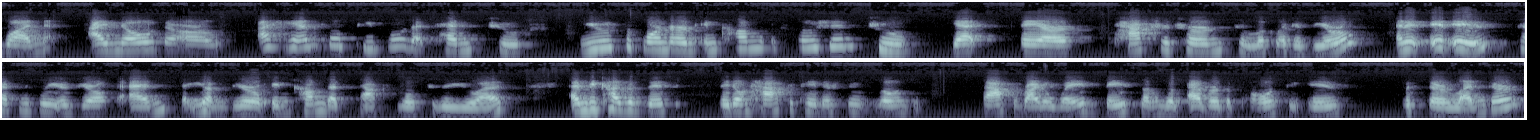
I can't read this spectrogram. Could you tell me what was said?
one. I know there are a handful of people that tend to use the foreign earned income exclusion to get their tax returns to look like a zero. And it, it is technically a zero the end, that you have zero income that's taxable to the US. And because of this, they don't have to pay their student loans back right away based on whatever the policy is with their lender.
